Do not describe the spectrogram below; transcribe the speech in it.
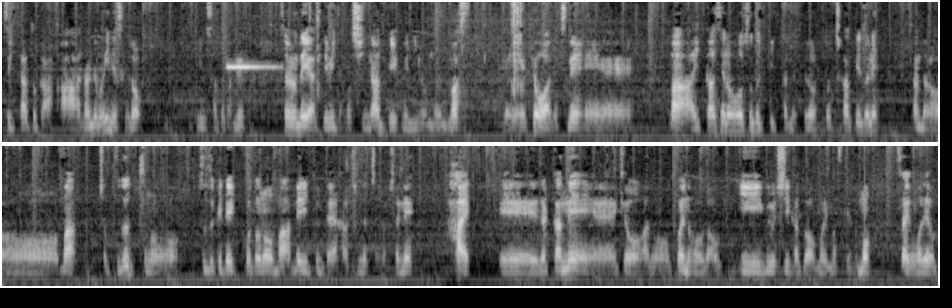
ツイッターとか、あ何でもいいんですけど、インスタとかね、そういうのでやってみてほしいなっていうふうに思います。えー、今日はですね、えー、まあ、一貫性の法則って言ったんですけど、どっちかっていうとね、なんだろう、まあ、ちょっとずつその、続けていくことの、まあ、メリットみたいな話になっちゃいましたね。はい。えー、若干ね、えー、今日、あの、声の方がお聞き苦しいかとは思いますけども、最後までお聞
